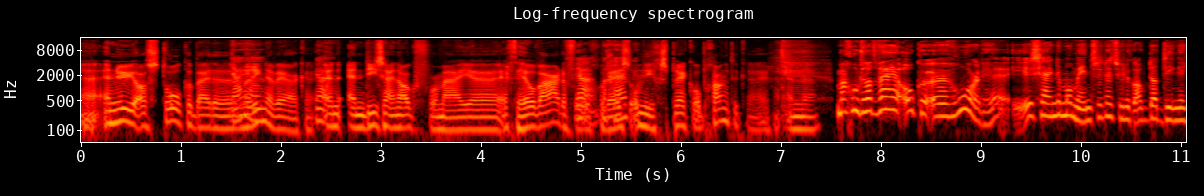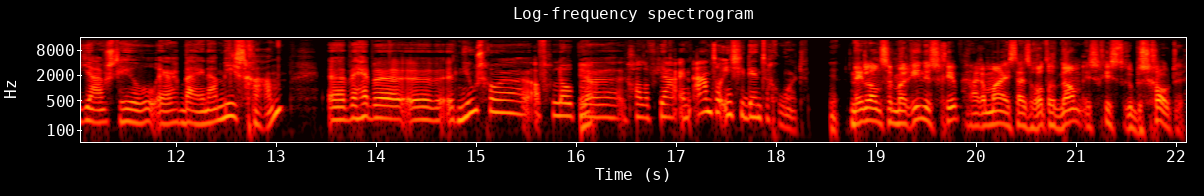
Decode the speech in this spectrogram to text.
Uh, en nu als tolken bij de marine werken. En, en die zijn ook voor mij uh, echt heel waardevol geweest... om die gesprekken op gang te krijgen. En, uh... Maar goed, wat wij ook hoorden... zijn de momenten natuurlijk ook dat dingen juist heel erg bijna misgaan. we hebben het nieuws afgelopen half jaar... een aantal incidenten gehoord. Ja. Nederlandse marineschip, Hare Majesteit Rotterdam, is gisteren beschoten.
